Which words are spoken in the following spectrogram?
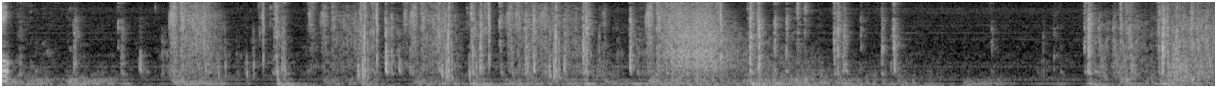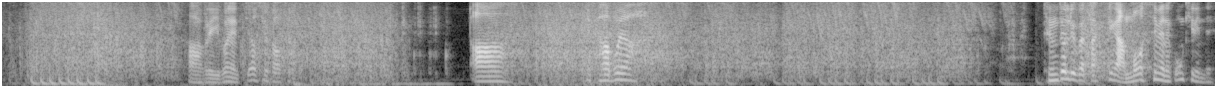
어? 아 그래 이번엔 뛰었을 것 같더라. 아이 바보야 등 돌리고 딱 뛰가 안 먹었으면 꽁킬인데.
